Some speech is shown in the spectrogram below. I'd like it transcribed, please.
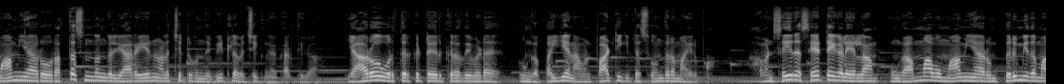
மாமியாரோ ரத்த சொந்தங்கள் யாரையேனும் அழைச்சிட்டு வந்து வீட்டில் வச்சுக்கோங்க கார்த்திகா. யாரோ ஒருத்தர்கிட்ட இருக்கிறத விட உங்க பையன் அவன் பாட்டிக்கிட்ட சுதந்திரமா இருப்பான். அவன் செய்கிற சேட்டைகளை எல்லாம் உங்க அம்மாவும் மாமியாரும் பெருமிதமா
